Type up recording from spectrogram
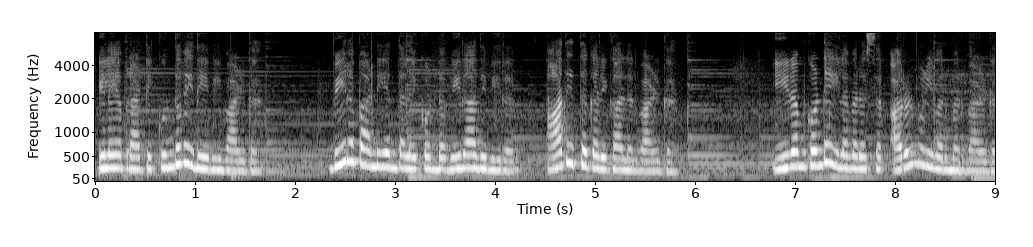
இளைய பிராட்டி குந்தவை தேவி வாழ்க. வீரபாண்டியன் தலை கொண்ட வீராதி வீரர் ஆதித்த கரிகாலர் வாழ்க. ஈழம் கொண்ட இளவரசர் அருள்மொழிவர்மர் வாழ்க.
